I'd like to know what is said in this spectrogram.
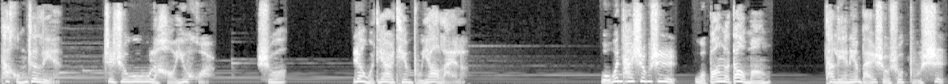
他红着脸，支支吾吾了好一会儿，说：“让我第二天不要来了。”我问他是不是我帮了倒忙，他连连摆手说不是。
